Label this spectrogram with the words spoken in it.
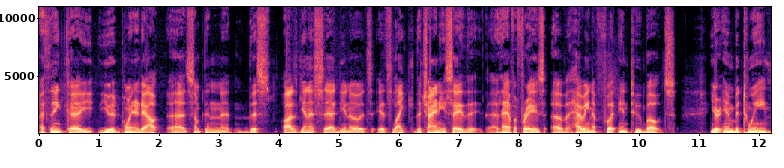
I think uh, you, had pointed out uh, something that this Os Guinness said. You know, it's it's like the Chinese say that uh, they have a phrase of having a foot in two boats. You're in between.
